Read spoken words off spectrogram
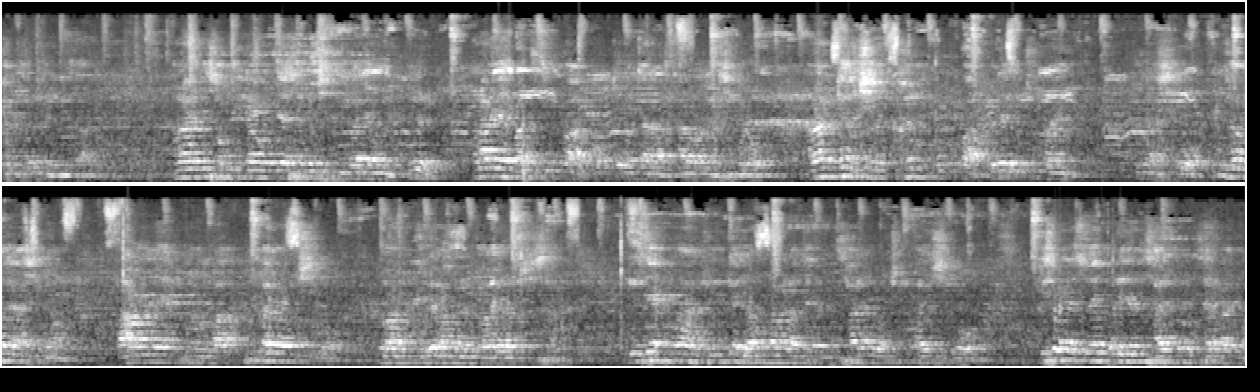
감사를 드립니다. 하나님의 성신 가운데 세우신 이 과정을 하나님의 말씀과 법도를 따라 살아가는 하심으로 하나님께 주시는 큰 복과 은혜를 충만히 부하시고 풍성하게 하시며 마음의 문과 풍가를 주시고 또한 구별함을 더하여 주시사 인생 동안 주님께 영광을 나타내는 삶으로 축복하시고 기존에서의 버리는 삶으로 살아가며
